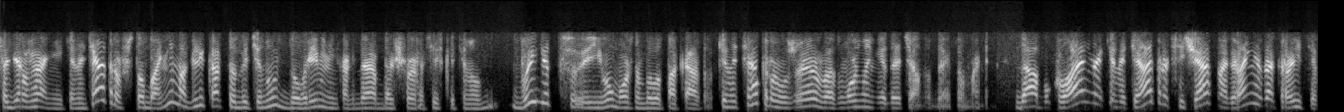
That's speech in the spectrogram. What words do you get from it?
содержание кинотеатров, чтобы они могли как-то дотянуть до времени, когда большое российское кино выйдет, его можно было показывать. Кинотеатры уже, возможно, не дотянут до этого момента. Да, буквально кинотеатры сейчас на грани закрытия.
